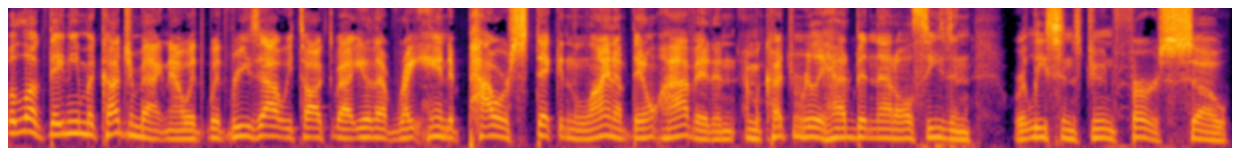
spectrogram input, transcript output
But look, they need McCutchen back now. With with Rhys out, we talked about you know that right-handed power stick in the lineup. They don't have it, and, and McCutchen really had been that all season, or at least since June first. So.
